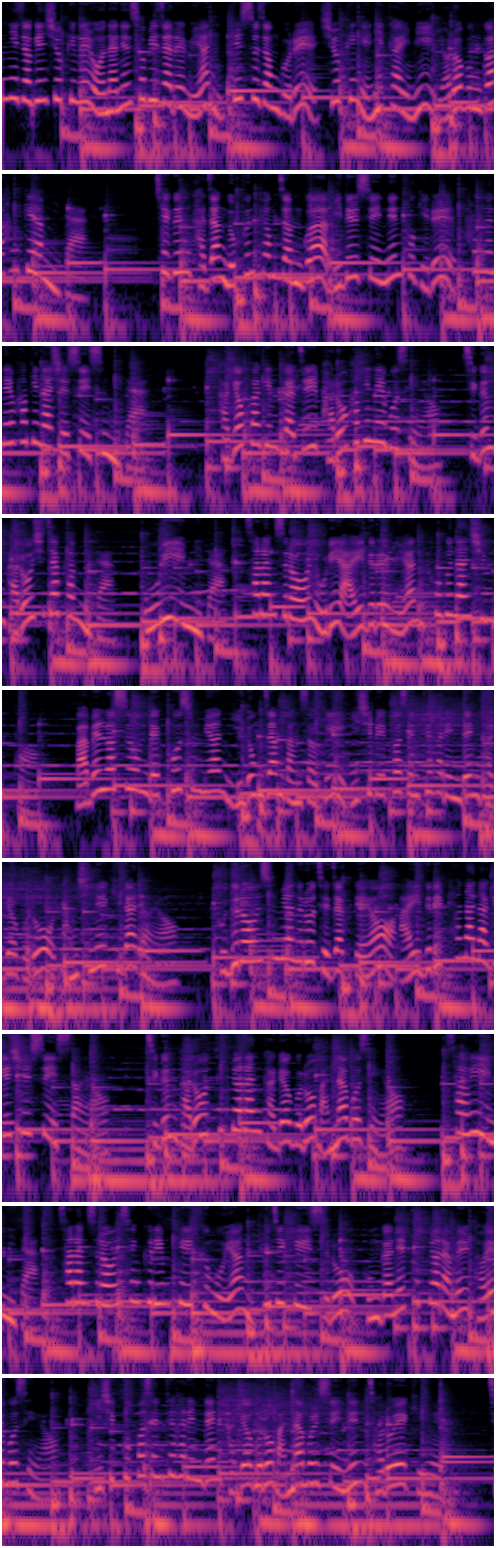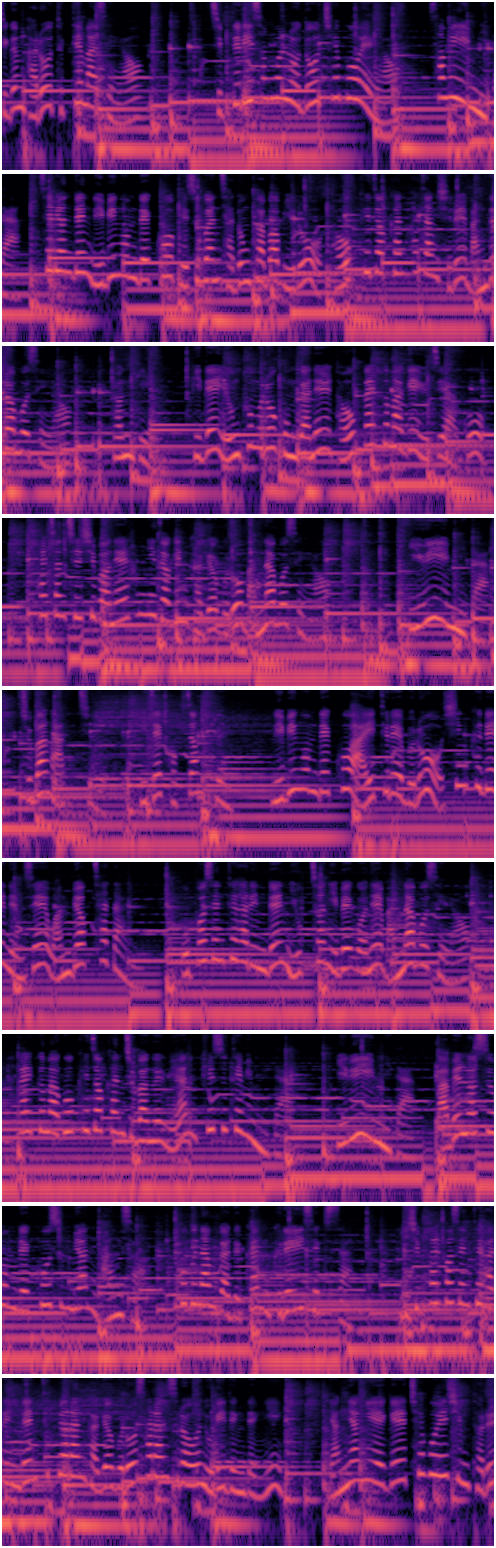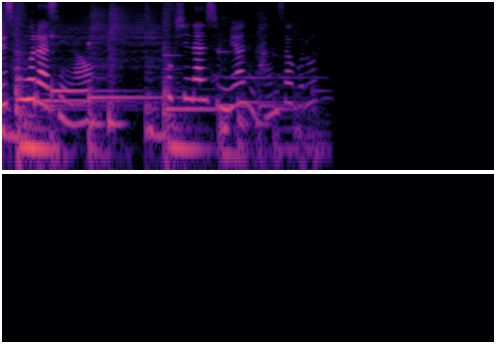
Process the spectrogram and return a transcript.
합리적인 쇼핑을 원하는 소비자를 위한 필수 정보를 쇼핑 애니타임이 여러분과 함께합니다. 최근 가장 높은 평점과 믿을 수 있는 후기를 한눈에 확인하실 수 있습니다. 가격 확인까지 바로 확인해 보세요. 지금 바로 시작합니다. 5위입니다. 사랑스러운 우리 아이들을 위한 포근한 쉼터. 마벨러스 홈데코 순면 이동장 방석이 21% 할인된 가격으로 당신을 기다려요. 부드러운 순면으로 제작되어 아이들이 편안하게 쉴 수 있어요. 지금 바로 특별한 가격으로 만나보세요. 4위입니다. 사랑스러운 생크림 케이크 모양 휴지 케이스로 공간의 특별함을 더해보세요. 29% 할인된 가격으로 만나볼 수 있는 절호의 기회. 지금 바로 득템하세요. 집들이 선물로도 최고예요. 3위입니다. 세련된 리빙홈 데코 배수관 자동 팝업 2로 더욱 쾌적한 화장실을 만들어 보세요. 변기, 비대 용품으로 공간을 더욱 깔끔하게 유지하고 8,070원의 합리적인 가격으로 만나보세요. 2위입니다. 주방 악취. 이제 걱정 끝. 리빙홈 데코 아이트랩으로 싱크대 냄새 완벽 차단. 5% 할인된 6,200원에 만나보세요. 깔끔하고 쾌적한 주방을 위한 필수템입니다. 1위입니다. 마벨러스 홈데코 순면 방석. 포근함 가득한 그레이 색상. 28% 할인된 특별한 가격으로 사랑스러운 우리 댕댕이 양양이에게 최고의 쉼터를 선물하세요. 푹신한 순면 방석으로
